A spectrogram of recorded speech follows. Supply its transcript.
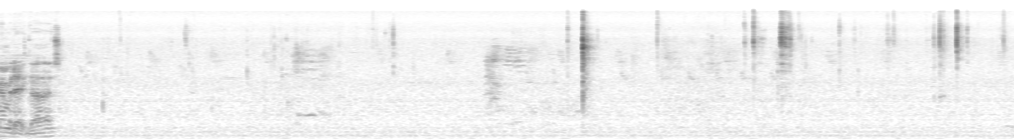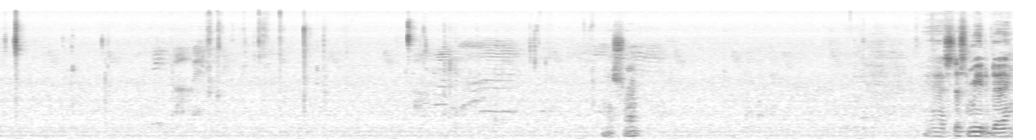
Remember that, guys. Shrimp. Yeah, it's just me today.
